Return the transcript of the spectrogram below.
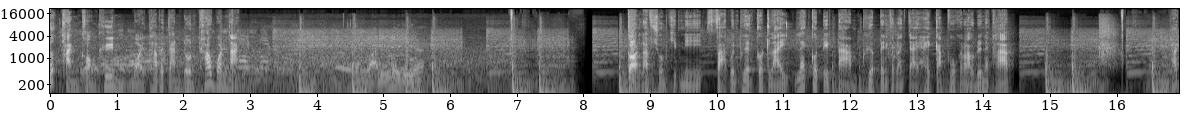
รถถังของขึ้นบอยท่าประจันโดนเข้าบอลหนัก จังหวะนี้ไม่ดีฮะก่อนรับชมคลิปนี้ฝากเพื่อนๆกดไลค์และกดติดตามเพื่อเป็นกำลังใจให้กับพวกเราด้วยนะครับ พัก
